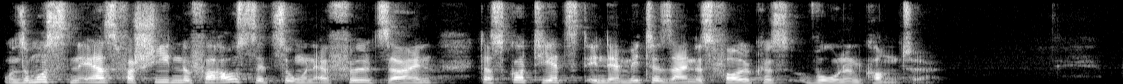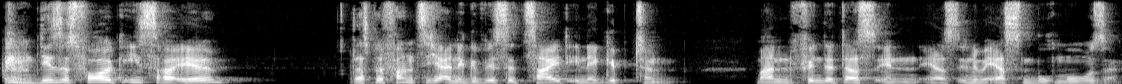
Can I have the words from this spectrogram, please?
Und so mussten erst verschiedene Voraussetzungen erfüllt sein, dass Gott jetzt in der Mitte seines Volkes wohnen konnte. Dieses Volk Israel, das befand sich eine gewisse Zeit in Ägypten. Man findet das in, erst in dem ersten Buch Mose.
